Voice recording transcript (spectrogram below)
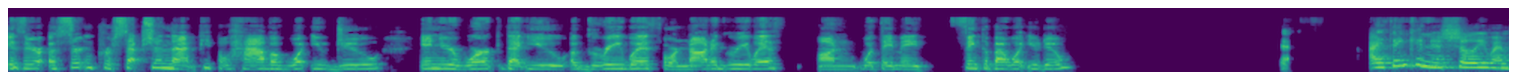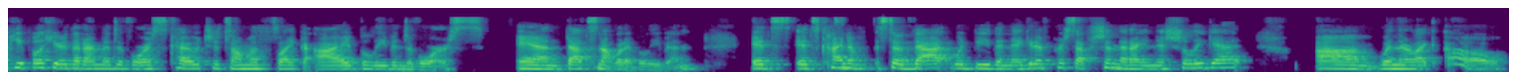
is there a certain perception that people have of what you do in your work that you agree with or not agree with on what they may think about what you do? Yes. I think initially when people hear that I'm a divorce coach, it's almost like I believe in divorce. And that's not what I believe in. It's it's kind of so that would be the negative perception that I initially get um, when they're like, oh,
